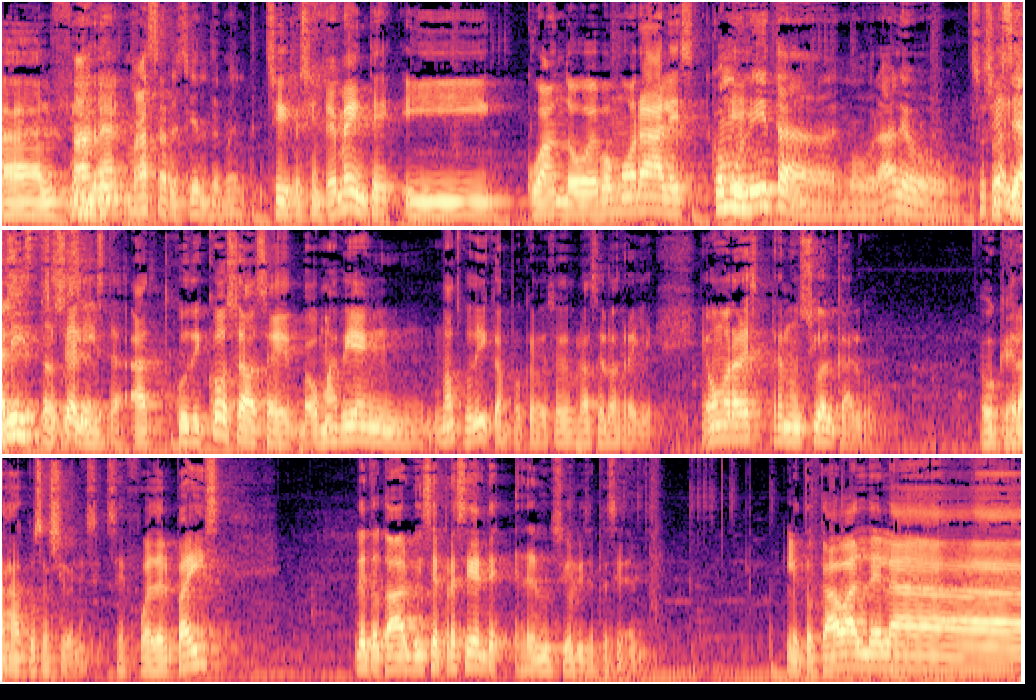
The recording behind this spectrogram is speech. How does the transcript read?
Al final, más, recientemente. Sí, recientemente. Y cuando Evo Morales. ¿Comunista Evo Morales o socialista? Socialista. Adjudicó, o, sea, o más bien, no adjudican porque eso lo hacen los reyes. Evo Morales renunció al cargo. Okay. Tras acusaciones. Se fue del país. Le tocaba al vicepresidente, renunció al vicepresidente. Le tocaba al de la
